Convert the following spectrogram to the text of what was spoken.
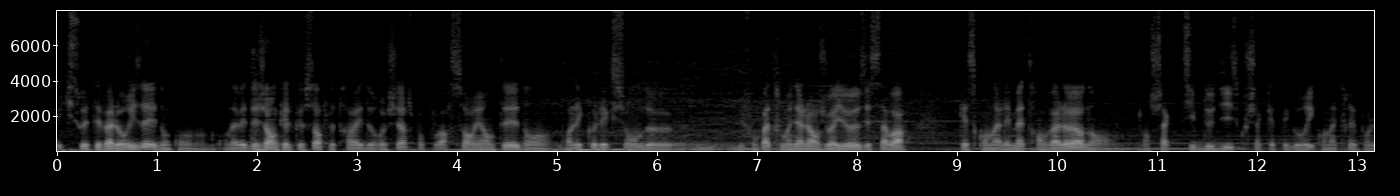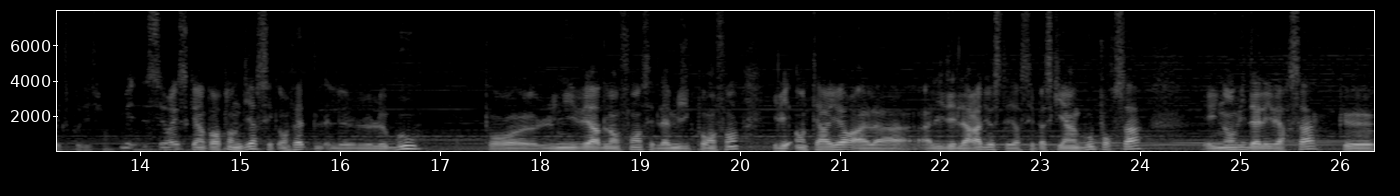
et qui souhaitait valoriser. donc on, avait déjà en quelque sorte le travail de recherche pour pouvoir s'orienter dans, les collections du fonds patrimonial Heure Joyeuse et savoir qu'est-ce qu'on allait mettre en valeur dans, chaque type de disque ou chaque catégorie qu'on a créé pour l'exposition. Mais c'est vrai que ce qui est important de dire, c'est qu'en fait, le, goût pour euh, l'univers de l'enfance et de la musique pour enfants, il est antérieur à l'idée de la radio. C'est-à-dire c'est parce qu'il y a un goût pour ça et une envie d'aller vers ça que,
